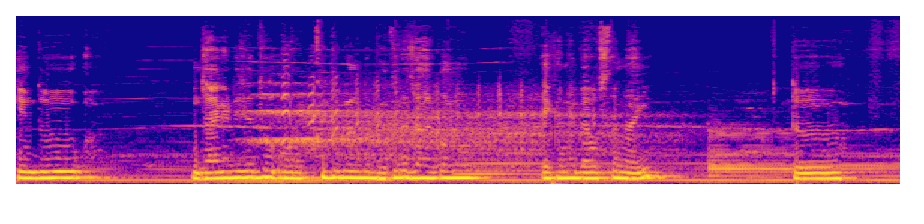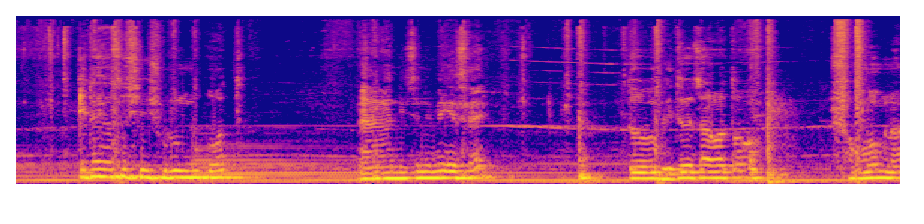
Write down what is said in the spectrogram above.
কিন্তু জায়গাটি যেহেতু অরক্ষিত ভিতরে যাওয়ার কোনো এখানে ব্যবস্থা নাই। তো এটাই হচ্ছে সেই সুরঙ্গ পথ। নিচে নেমে গেছে। তো ভিতরে যাওয়া তো সম্ভব না,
